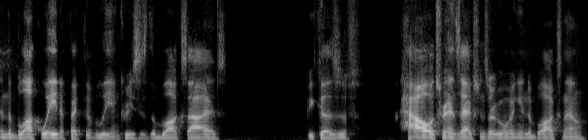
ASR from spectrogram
And the block weight effectively increases the block size because of how transactions are going into blocks now.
